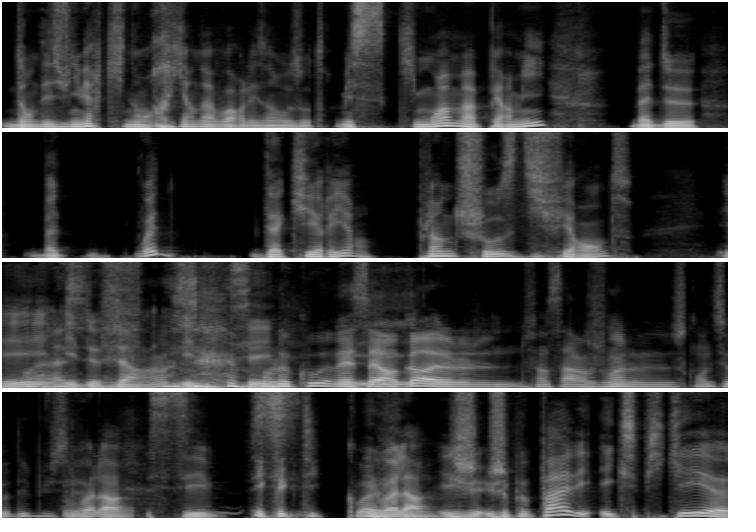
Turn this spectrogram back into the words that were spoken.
dans des univers qui n'ont rien à voir les uns aux autres. Mais ce qui, moi, m'a permis bah, de, bah, ouais, d'acquérir plein de choses différentes et, Ouais, là, et de bizarre, hein. et Pour le coup, mais c'est encore. euh, Enfin, ça rejoint le- ce qu'on disait au début. Voilà c'est éclectique, quoi. et voilà et je je peux pas les expliquer euh,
